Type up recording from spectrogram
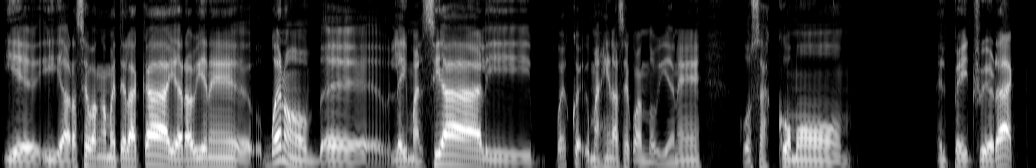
y, eh, y ahora se van a meter acá y ahora viene, bueno, eh, ley marcial y pues imagínate cuando viene cosas como el Patriot Act,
